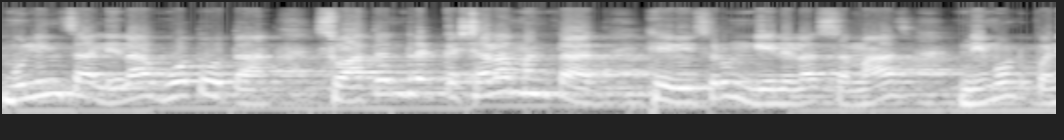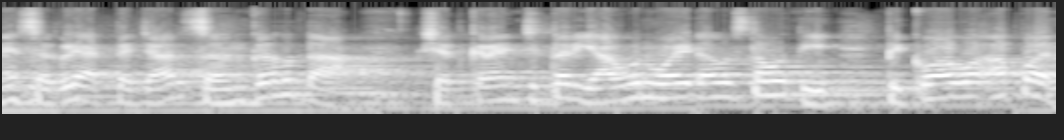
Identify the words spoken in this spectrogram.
मुलींचा लिलाव होत होता. स्वातंत्र्य कशाला म्हणतात? हे विसरून गेलेला समाज निमूटपणे सगळे अत्याचार सहन करत होता. शेतकऱ्यांची तर याहून वाईट अवस्था होती. पिकवावं आपण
